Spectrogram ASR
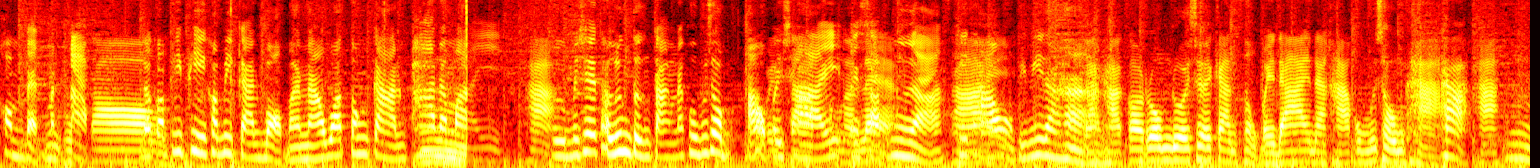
คอมแบทมันอับถูกต้องแล้วก็พี่ๆเขามีการบอกมานะว่าต้องการผ้าอนามัยค่ะคือไม่ใช่ทะลึ่งตึงตังนะคุณผู้ชมเอาไปใช้เอาไปไปซัซับบตรงนั้นแหละเหงื่อที่ใช่เท้าของพี่ๆทหารนะคะก็ร่วมด้วยช่วยกันส่งไปได้นะคะคุณผู้ชมค่ะค่ะนะคะอืม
